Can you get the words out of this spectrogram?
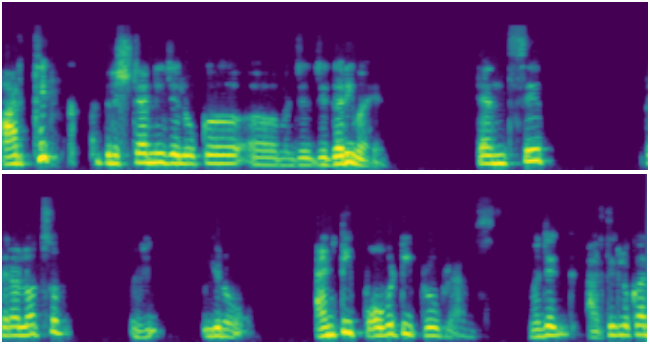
आर्थिक दृष्ट्यांनी जे लोक म्हणजे जे गरीब आहेत त्यांचे there are lots of you know anti poverty programmes म्हणजे आर्थिक लोकां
